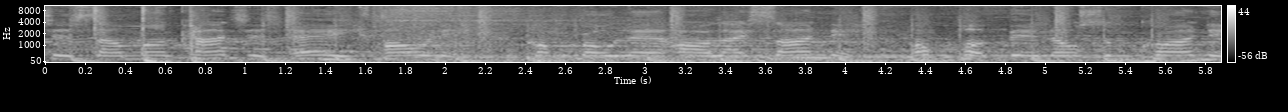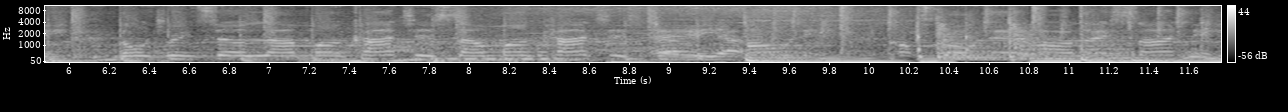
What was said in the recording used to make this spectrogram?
unconscious, I'm unconscious, ayy, on it. Come rolling hard like Sonic. I'm puffing on some chronic. Don't drink till I'm unconscious, I'm unconscious, ayy, on it. Come rolling hard like Sonic.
